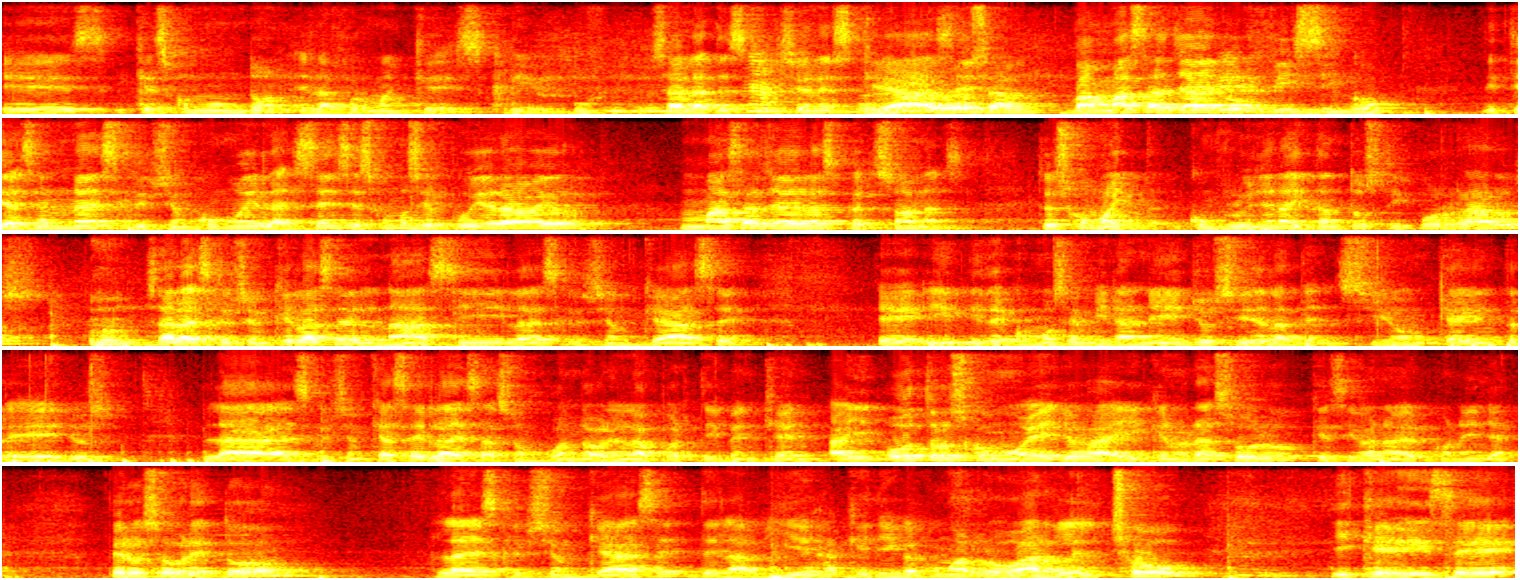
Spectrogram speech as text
es que es como un don, es la forma en que describe. O sea, las descripciones que hace va más allá de lo físico y te hacen una descripción como de la esencia. Es como si él pudiera ver más allá de las personas. Entonces, como hay, confluyen ahí tantos tipos raros, o sea, la descripción que él hace del nazi, la descripción que hace eh, y, y de cómo se miran ellos y de la tensión que hay entre ellos, la descripción que hace de la desazón cuando abren la puerta y ven que hay otros como ellos ahí, que no era solo que se iban a ver con ella, pero sobre todo la descripción que hace de la vieja que llega como a robarle el show y que dice,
